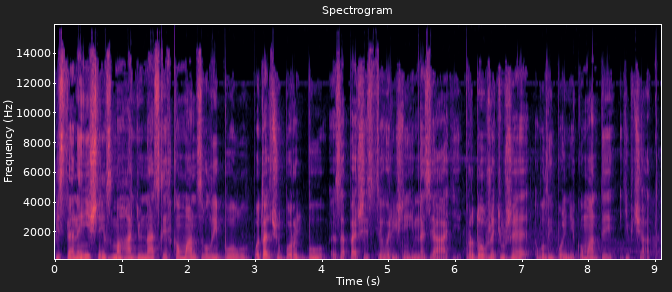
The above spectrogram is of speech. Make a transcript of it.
Після нинішніх змагань юнацьких команд з волейболу подальшу боротьбу за першість цьогорічній гімназіаді продовжать уже волейбольні команди дівчат.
